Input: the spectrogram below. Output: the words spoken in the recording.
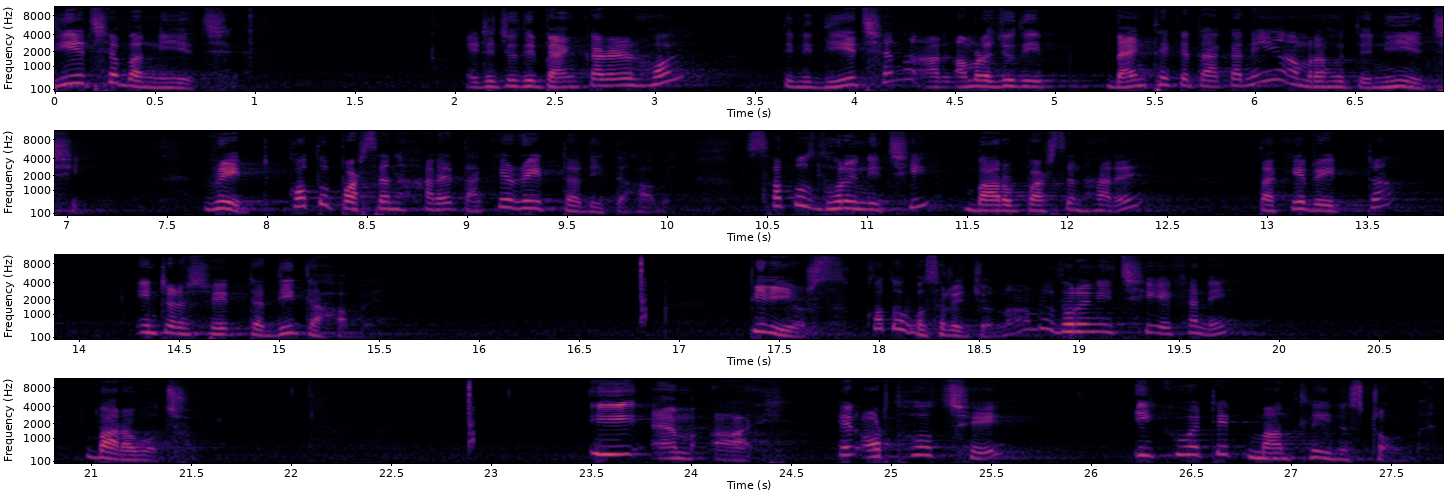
দিয়েছে বা নিয়েছে। এটা যদি ব্যাংকারের হয় তিনি দিয়েছেন, আর আমরা যদি ব্যাংক থেকে টাকা নিয়ে আমরা হয়তো নিয়েছি। রেট, কত পার্সেন্ট হারে তাকে রেটটা দিতে হবে? সাপোজ ধরে নিচ্ছি, বারো পার্সেন্ট হারে তাকে রেটটা ইন্টারেস্ট রেটটা দিতে হবে। পিরিয়ডস কত বছরের জন্য? আমরা ধরে নিচ্ছি এখানে বারো বছর। ইএমআই এর অর্থ হচ্ছে ইকুয়েটেড মান্থলি ইনস্টলমেন্ট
